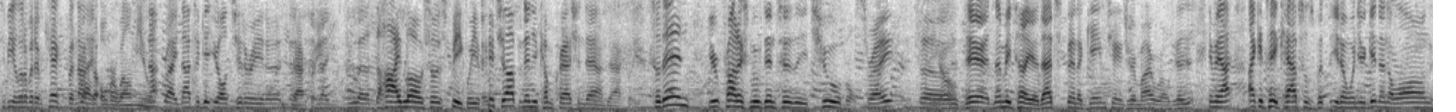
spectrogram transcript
to be a little bit of a kick, but not Right. to overwhelm you. Not right, not to get you all jittery and, uh, Exactly. and, do the, the high low, so to speak, where you pitch up and then you come crashing down. Exactly. So then your products moved into the chewables, right? So There you go. there, let me tell you, that's been a game changer in my world. I mean, I, I could take capsules, but you know, when you're getting in a long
